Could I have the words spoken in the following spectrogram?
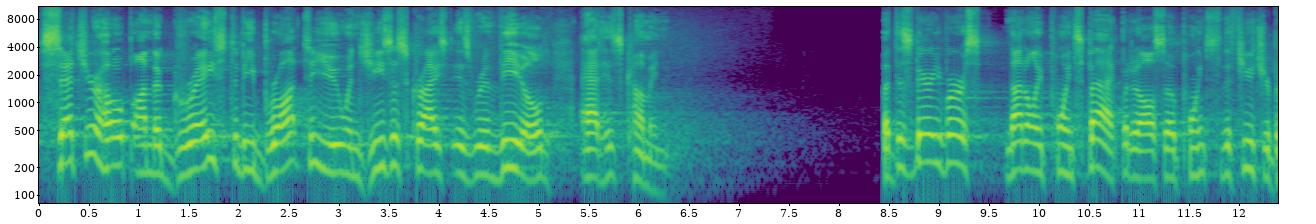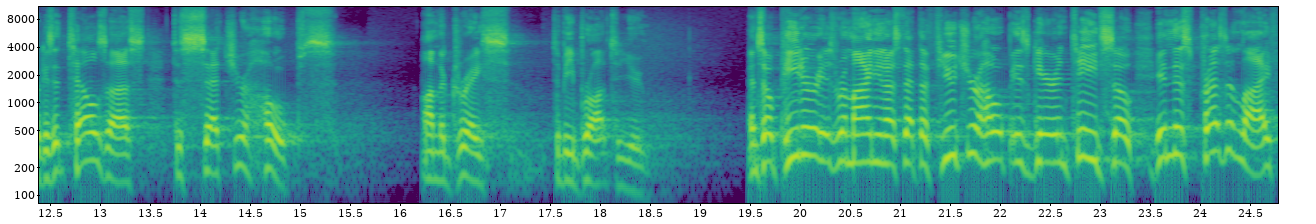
set your hope on the grace to be brought to you when Jesus Christ is revealed at his coming. But this very verse not only points back, but it also points to the future because it tells us to set your hopes on the grace to be brought to you. And so Peter is reminding us that the future hope is guaranteed. So in this present life,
